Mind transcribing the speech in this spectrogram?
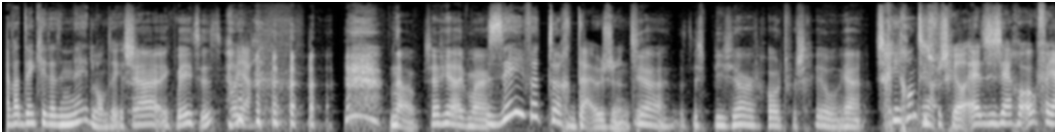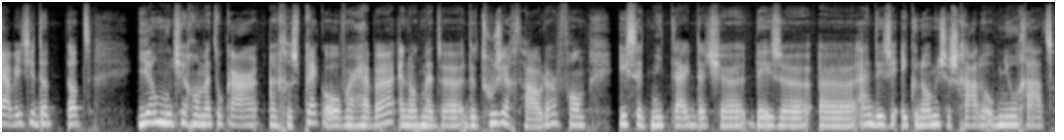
En wat denk je dat in Nederland is? Ja, ik weet het. Oh ja. nou, zeg jij het maar. 70.000. Ja, dat is bizar groot verschil. Ja. Het is een gigantisch verschil. En ze zeggen ook van ja, weet je, dat, dat hier moet je gewoon met elkaar een gesprek over hebben. En ook met de, de toezichthouder. Van is het niet tijd dat je deze, uh, en deze economische schade opnieuw gaat,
